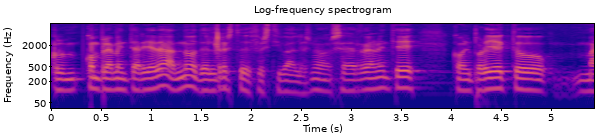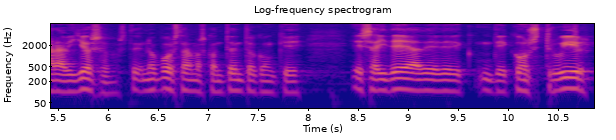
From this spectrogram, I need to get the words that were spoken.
complementariedad ¿no? del resto de festivales. ¿no? O sea, realmente con el proyecto maravilloso, no puedo estar más contento con que esa idea de, de, de construir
